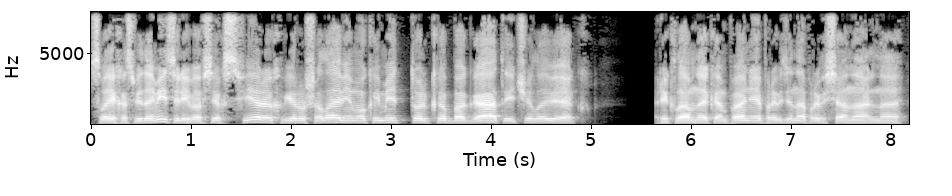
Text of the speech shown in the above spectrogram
Своих осведомителей во всех сферах в Иерушалайме мог иметь только богатый человек. Рекламная кампания проведена профессионально.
